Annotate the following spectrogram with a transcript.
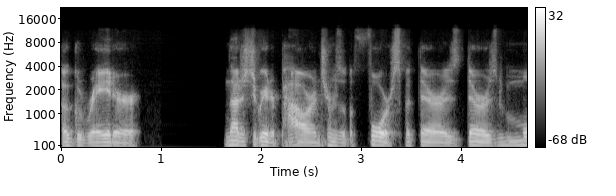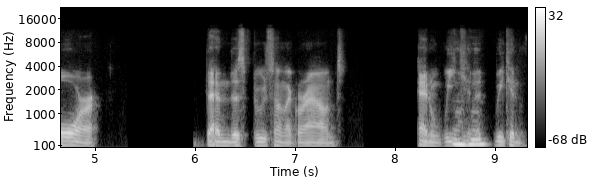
a greater, not just a greater power in terms of the force, but there is there is more than this boots on the ground, and we can mm-hmm. we can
